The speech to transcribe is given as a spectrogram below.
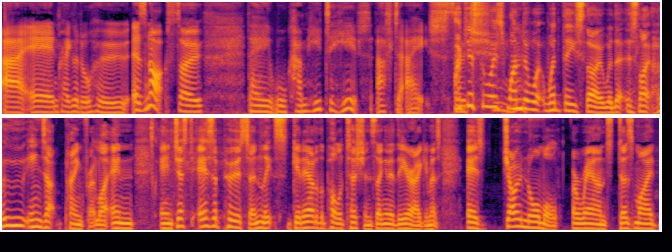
uh, and Craig Little who is not. So they will come head to head after eight. So I just always wonder what, with these though, with it's like who ends up paying for it, like and and just as a person, let's get out of the politicians. They're going to have their arguments as Joe Normal around, does my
